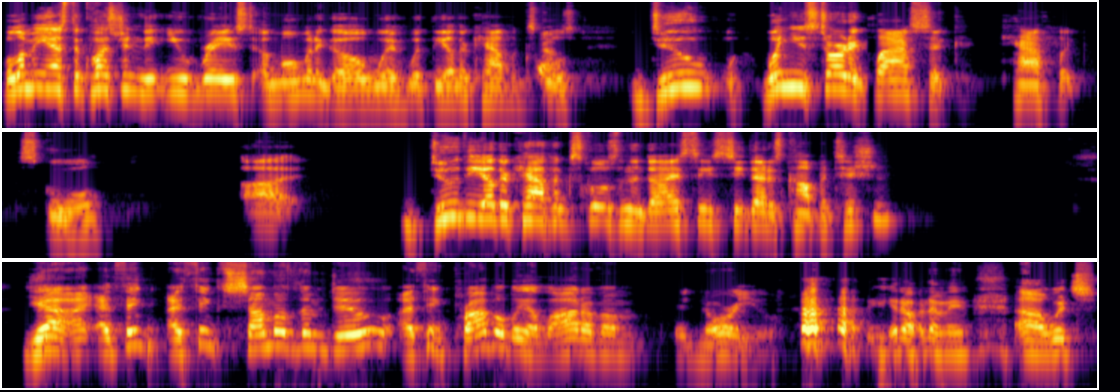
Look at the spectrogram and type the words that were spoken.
well, let me ask the question that you raised a moment ago with, with the other Catholic schools. Yeah. Do when you start a classic Catholic school, uh, do the other Catholic schools in the diocese see that as competition? Yeah, I, I think I think some of them do. I think probably a lot of them ignore you. you know what I mean? Uh, which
